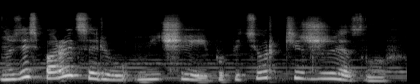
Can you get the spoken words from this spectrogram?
Но здесь по рыцарю мечей, по пятерке жезлов –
